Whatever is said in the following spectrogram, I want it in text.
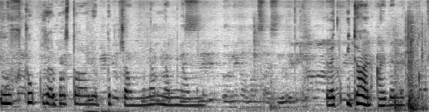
Uf çok güzel pastalar yapacağım. Nam nam nam. Evet bir tane. Ay ben de çok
